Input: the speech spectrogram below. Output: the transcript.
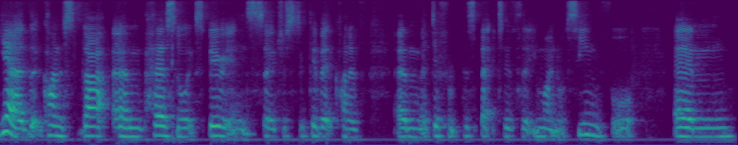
yeah that kind of that um, personal experience. So just to give it kind of um, a different perspective that you might not have seen before. Um,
